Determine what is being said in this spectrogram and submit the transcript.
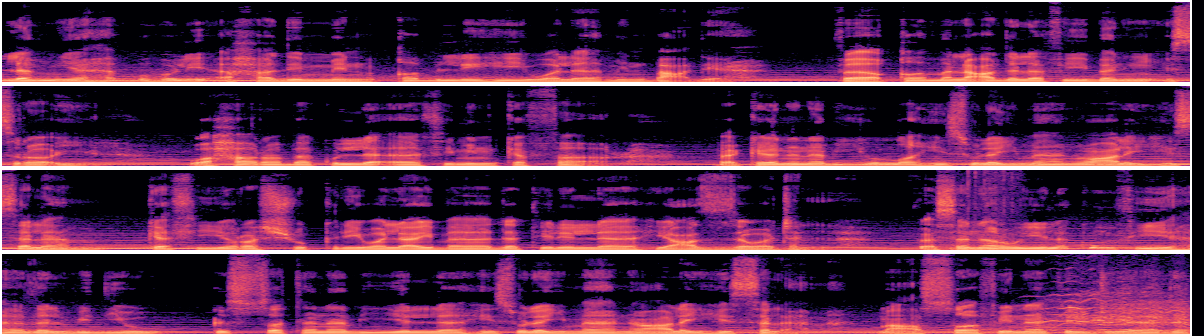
لم يهبه لأحد من قبله ولا من بعده. فأقام العدل في بني إسرائيل وحارب كل آثم كفار. فكان نبي الله سليمان عليه السلام كثير الشكر والعبادة لله عز وجل. فسنروي لكم في هذا الفيديو قصة نبي الله سليمان عليه السلام. مع الصافنات الجياد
